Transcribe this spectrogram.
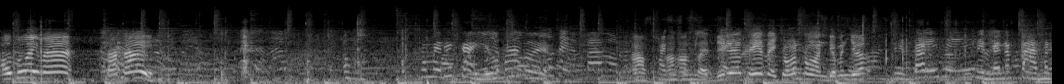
เอาถ้วยมาตักให้ทำไมได้ไก่เยอะมากเลยอะเอาเอาเอาใส่เดี๋ยวเดี๋ยวเทใส่ช้อนก่อนเดี๋ยวมันเยอะเห็นปะเห็นไหมน้ำตาลมัน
